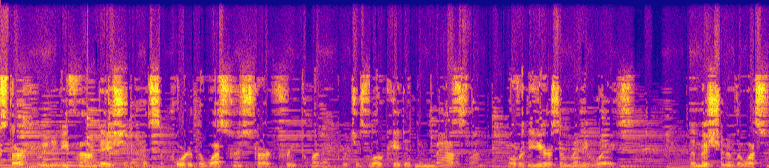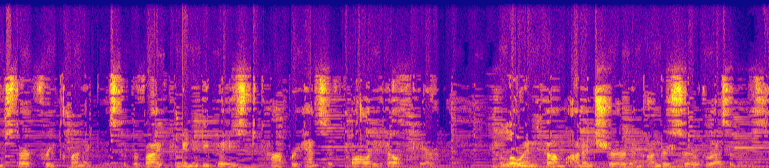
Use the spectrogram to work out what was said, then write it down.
The Stark Community Foundation has supported the Western Stark Free Clinic, which is located in Massillon, over the years in many ways. The mission of the Western Stark Free Clinic is to provide community-based, comprehensive, quality health care to low-income, uninsured, and underserved residents.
